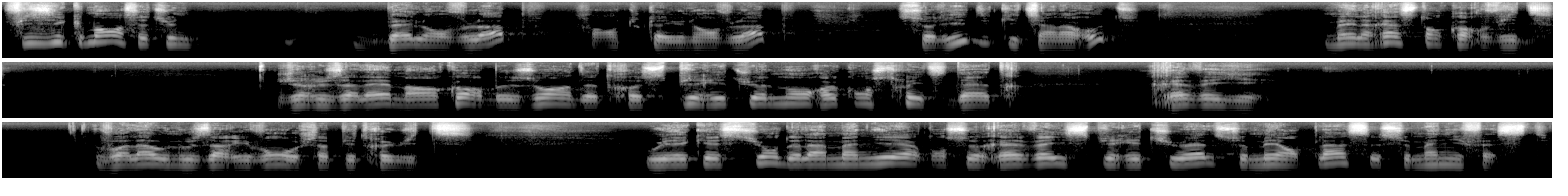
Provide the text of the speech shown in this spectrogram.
Physiquement, c'est une belle enveloppe, enfin en tout cas une enveloppe solide qui tient la route, mais elle reste encore vide. Jérusalem a encore besoin d'être spirituellement reconstruite, d'être réveillée. Voilà où nous arrivons au chapitre 8, où il est question de la manière dont ce réveil spirituel se met en place et se manifeste.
